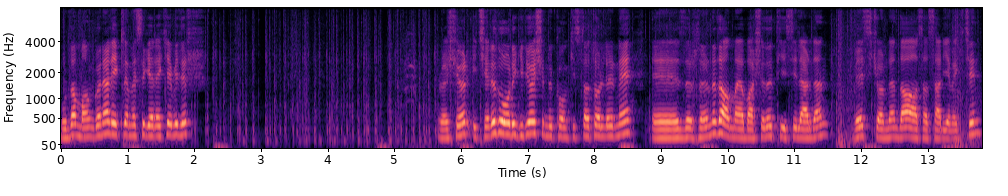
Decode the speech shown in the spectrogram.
Burada mangonel eklemesi gerekebilir. Rusher içeri doğru gidiyor şimdi konkistatörlerine. Ee, zırhlarını da almaya başladı TC'lerden ve Skirm'den daha az hasar yemek için.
